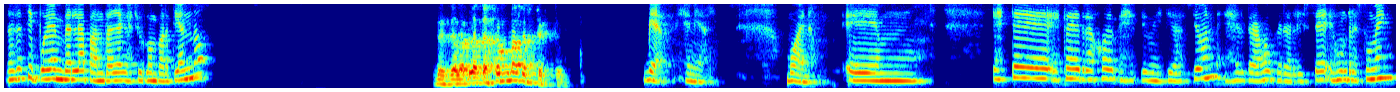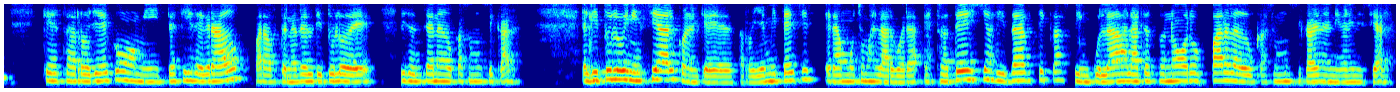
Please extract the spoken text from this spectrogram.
No sé si pueden ver la pantalla que estoy compartiendo. Desde la plataforma, perfecto. Bien, genial. Bueno, eh, este, este trabajo de, investigación es el trabajo que realicé, es un resumen que desarrollé como mi tesis de grado para obtener el título de licenciada en educación musical. El título inicial con el que desarrollé mi tesis era mucho más largo, era Estrategias didácticas vinculadas al arte sonoro para la educación musical en el nivel inicial.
